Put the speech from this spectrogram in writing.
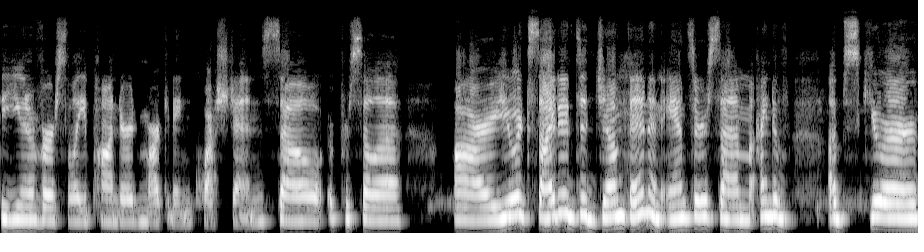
the universally pondered marketing questions. So, Priscilla, are you excited to jump in and answer some kind of obscure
